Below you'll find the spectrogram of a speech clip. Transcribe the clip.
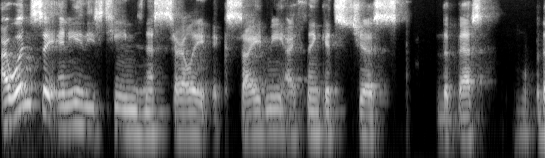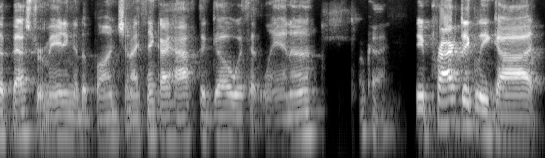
I wouldn't say any of these teams necessarily excite me. I think it's just the best the best remaining of the bunch, and I think I have to go with Atlanta. Okay. They practically got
